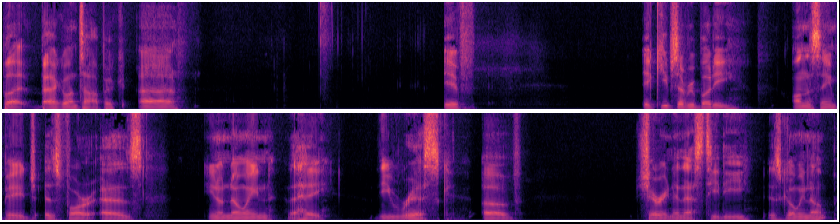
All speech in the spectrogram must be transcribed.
but back on topic, uh, if it keeps everybody on the same page as far as you know knowing that hey the risk of sharing an std is going up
